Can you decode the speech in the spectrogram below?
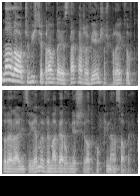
No ale oczywiście prawda jest taka, że większość projektów, które realizujemy, wymaga również środków finansowych.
